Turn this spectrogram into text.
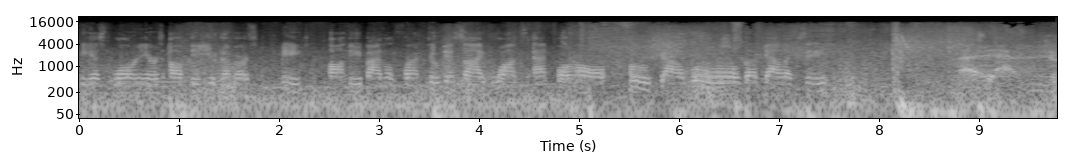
mightiest warriors of the universe meet on the battlefront to decide once and for all who shall rule the galaxy. I have no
